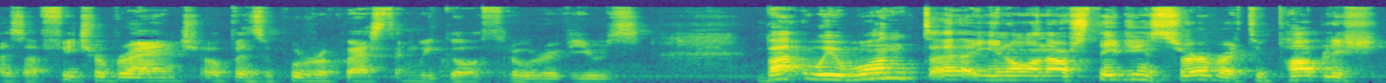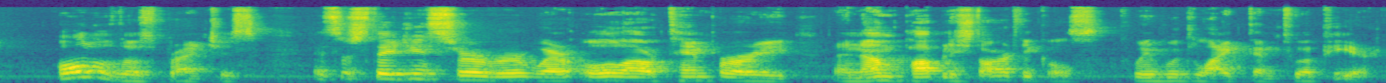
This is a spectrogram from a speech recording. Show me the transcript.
has a feature branch, opens a pull request, and we go through reviews. But we want uh, you know on our staging server to publish all of those branches. It's a staging server where all our temporary and unpublished articles we would like them to appear.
